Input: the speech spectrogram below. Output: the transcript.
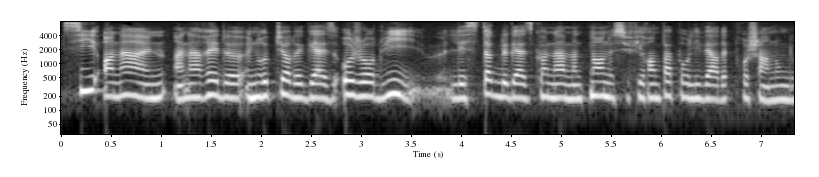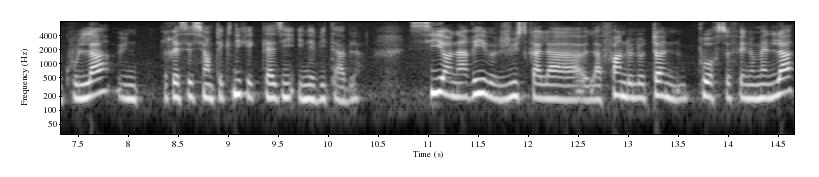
Si on a un, arrêt, une rupture de gaz aujourd'hui, les stocks de gaz qu'on a maintenant ne suffiront pas pour l'hiver prochain. Donc du coup là, une récession technique est quasi inévitable. Si on arrive jusqu'à la, fin de l'automne pour ce phénomène-là,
